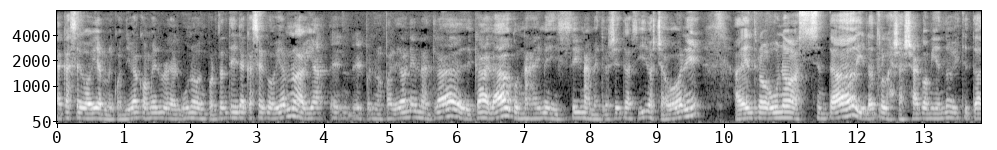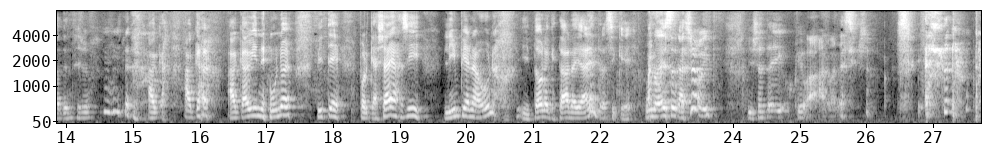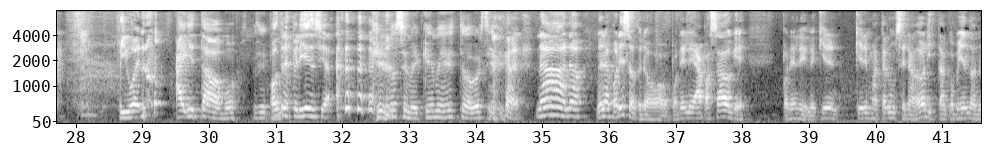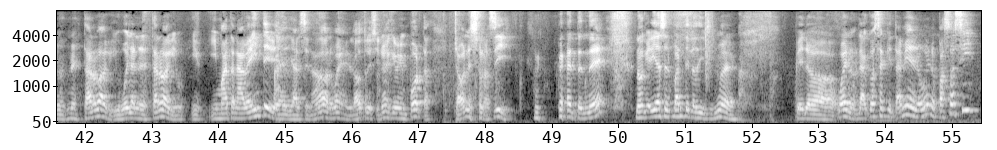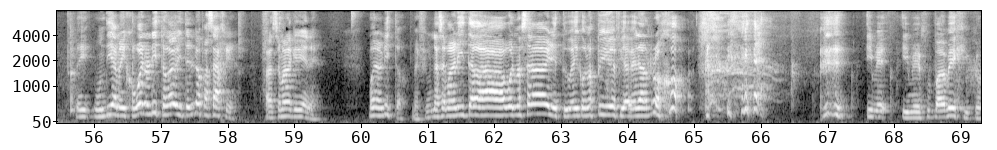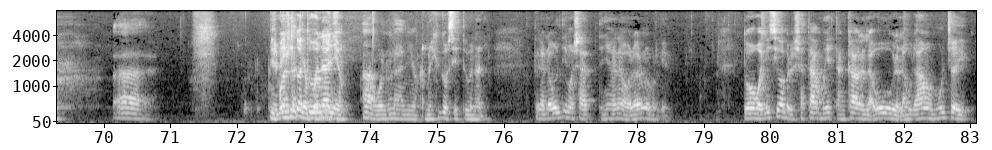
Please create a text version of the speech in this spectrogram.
la casa de gobierno y cuando iba a comer alguno importante de la casa de gobierno había en, en los paredones una entrada de cada lado con unas M16, unas metralletas así, los chabones, adentro uno así sentado y el otro allá, comiendo, viste, todo atento yo. acá, acá, acá viene uno, viste, porque allá es así, limpian a uno y todo lo que estaban ahí adentro, así que uno de esos era yo, viste. Y yo te digo, qué bárbaro. Y bueno, ahí estábamos. Que- Otra experiencia. Que no se me queme esto, a ver si. no, no, no era por eso, pero ponerle ha pasado que ponerle le quieren quieren matar a un senador y está comiendo en un, Starbucks y vuelan en el Starbucks y, y- y matan a 20 y, y al senador, bueno, el otro 19, ¿qué me importa? Los chabones son así. ¿Entendés? No quería ser parte de los 19. Pero bueno, la cosa que también, bueno, pasó así. Un día me dijo, bueno, listo, Gaby, tenés los pasajes para la semana que viene. Bueno, listo. Me fui una semanita a Buenos Aires, estuve ahí con los pibes, fui a ver al rojo. y, me, y me fui para México. Ah. En México estuve un año. Ah, bueno, un año. En México sí estuve un año. Pero a lo último ya tenía ganas de volverme porque estuvo buenísimo, pero ya estaba muy estancado en el laburo, laburábamos mucho y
